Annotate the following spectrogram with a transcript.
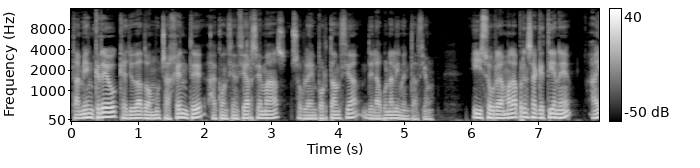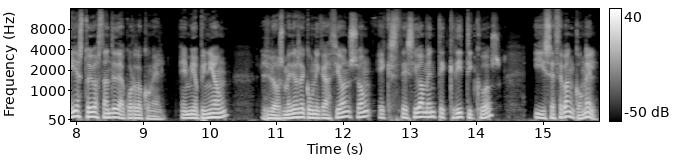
También creo que ha ayudado a mucha gente a concienciarse más sobre la importancia de la buena alimentación. Y sobre la mala prensa que tiene, ahí estoy bastante de acuerdo con él. En mi opinión, los medios de comunicación son excesivamente críticos y se ceban con él.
